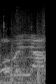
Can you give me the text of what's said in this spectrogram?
我们要。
